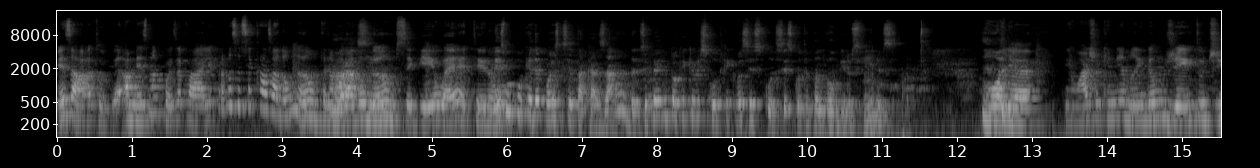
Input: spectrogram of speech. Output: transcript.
Exato. A mesma coisa vale para você ser casado ou não, ter namorado ah, ou não, ser gay ou hétero. Mesmo porque depois que você tá casada, você perguntou o que, que eu escuto, o que, que você escuta. Você escuta quando vão vir os filhos? Olha, eu acho que a minha mãe deu um jeito de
